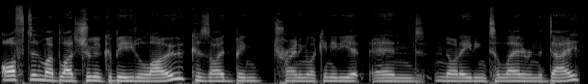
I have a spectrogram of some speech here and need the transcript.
often my blood sugar could be low because I'd been training like an idiot and not eating till later in the day.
